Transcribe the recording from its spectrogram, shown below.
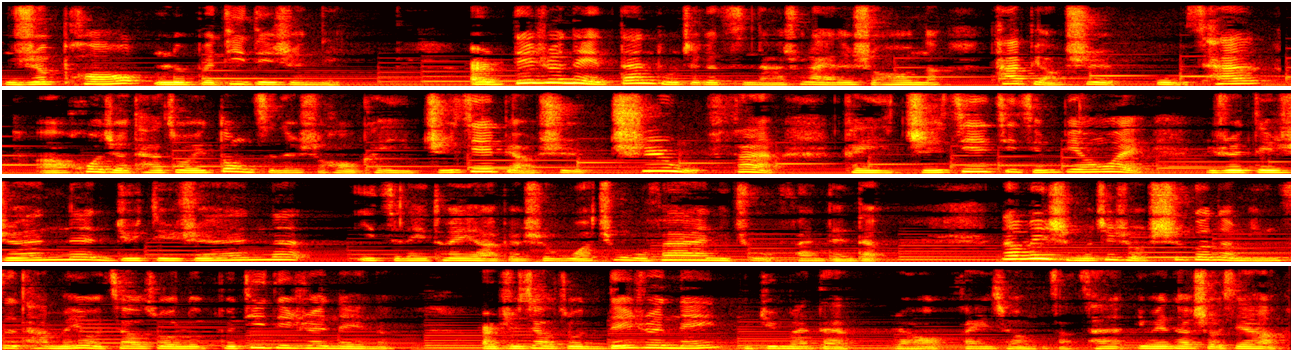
，je prends le petit déjeuner。而 déjeuner 单独这个词拿出来的时候呢，它表示午餐啊，或者它作为动词的时候，可以直接表示吃午饭，可以直接进行变位，je d e j e u n e j d e j e u n e 以此类推啊，表示我吃午饭，你吃午饭等等。那为什么这首诗歌的名字它没有叫做 le petit d e j e u n e 呢？而是叫做 déjeuner du matin，然后翻译成早餐，因为它首先啊，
